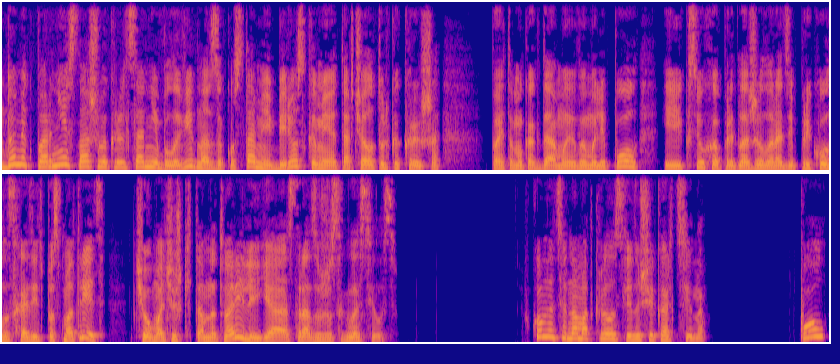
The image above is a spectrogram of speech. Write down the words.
Домик парней с нашего крыльца не было видно, за кустами и березками торчала только крыша. Поэтому, когда мы вымыли пол, и Ксюха предложила ради прикола сходить посмотреть, что мальчишки там натворили, я сразу же согласилась. В комнате нам открылась следующая картина. Пол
